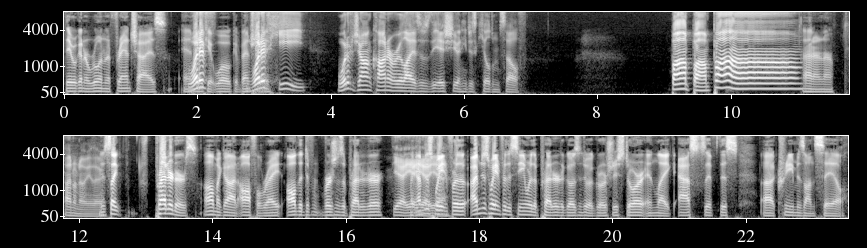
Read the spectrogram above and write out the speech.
they were going to ruin a franchise and What make if- it woke eventually. What if he? What if John Connor realizes the issue and he just killed himself? Bum bum bum. I don't know. I don't know either. It's like Predators. Oh my god, awful, right? All the different versions of Predator. yeah, yeah, like. I'm just yeah. waiting for the I'm just waiting for the scene where the Predator goes into a grocery store and like asks if this uh, cream is on sale.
